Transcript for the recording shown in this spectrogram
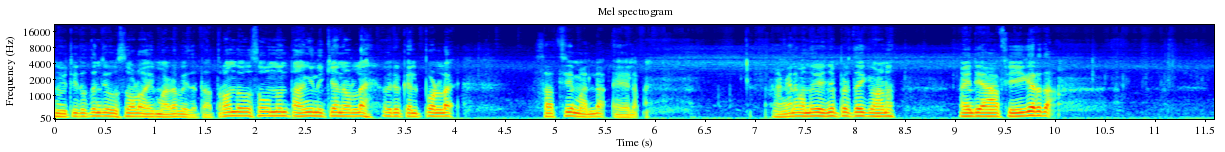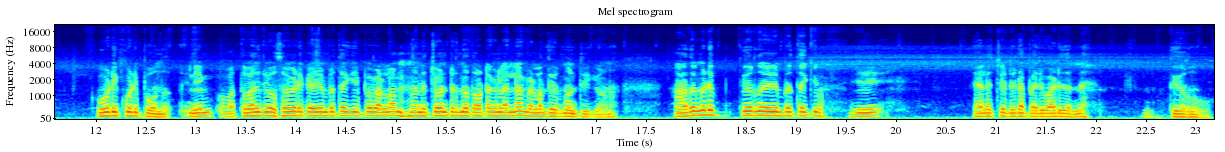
നൂറ്റി ഇരുപത്തഞ്ച് ദിവസത്തോളമായി മഴ പെയ്തിട്ട്. അത്രയും ദിവസമൊന്നും താങ്ങി നിൽക്കാനുള്ള ഒരു കെൽപ്പുള്ള സസ്യമല്ല ഏലം. അങ്ങനെ വന്നു കഴിഞ്ഞപ്പോഴത്തേക്കുമാണ് അതിന്റെ ആ ഭീകരത കൂടിക്കൂടി പോകുന്നത്. ഇനിയും പത്ത് പതിനഞ്ച് ദിവസം കൂടി കഴിയുമ്പോഴത്തേക്ക് ഇപ്പോൾ വെള്ളം നനച്ചുകൊണ്ടിരുന്ന തോട്ടങ്ങളെല്ലാം വെള്ളം തീർന്നുകൊണ്ടിരിക്കുകയാണ് അതും കൂടി തീർന്നു കഴിയുമ്പോഴത്തേക്കും ഈ ഏലച്ചെടിയുടെ പരിപാടി തന്നെ തീർന്നു പോകും.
